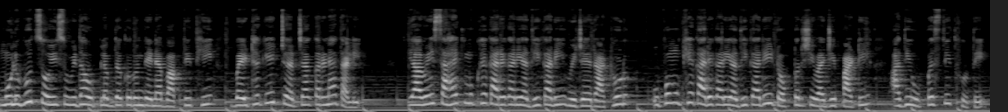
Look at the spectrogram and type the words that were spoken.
मूलभूत सोयीसुविधा उपलब्ध करून देण्याबाबतीत ही बैठकीत चर्चा करण्यात आली. यावेळी सहाय्यक मुख्य कार्यकारी अधिकारी विजय राठोड उपमुख्य कार्यकारी अधिकारी डॉक्टर शिवाजी पाटील आदी उपस्थित होते.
